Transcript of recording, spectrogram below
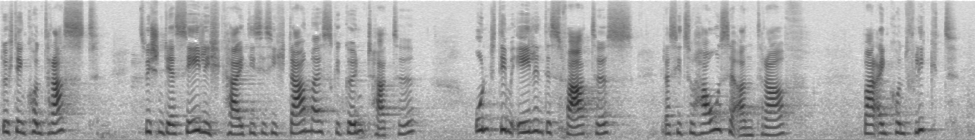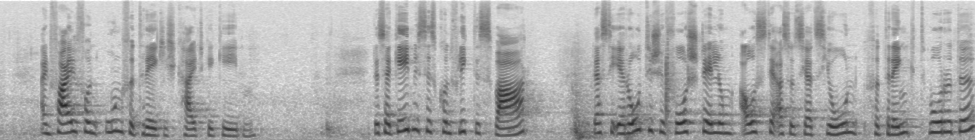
Durch den Kontrast zwischen der Seligkeit, die sie sich damals gegönnt hatte, und dem Elend des Vaters, das sie zu Hause antraf, war ein Konflikt, ein Fall von Unverträglichkeit gegeben. Das Ergebnis des Konfliktes war, dass die erotische Vorstellung aus der Assoziation verdrängt wurde,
